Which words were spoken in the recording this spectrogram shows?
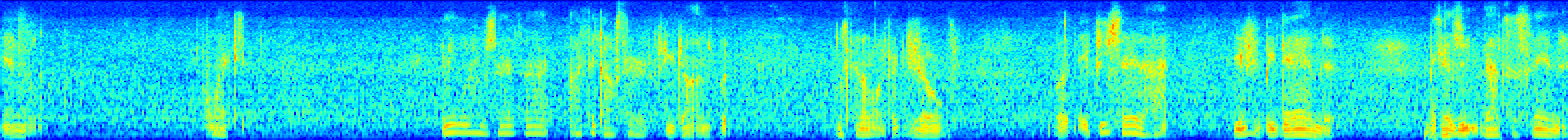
And, like, anyone who says that, I think I've said it a few times, but it's kind of like a joke. But if you say that, you should be damned. Because that's a sin.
